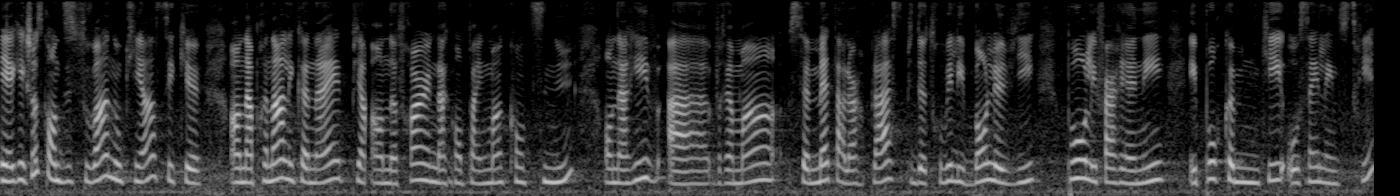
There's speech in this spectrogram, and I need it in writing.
il y a quelque chose qu'on dit souvent à nos clients, c'est que en apprenant à les connaître puis en offrant un accompagnement continu, on arrive à vraiment se mettre à leur place puis de trouver les bons leviers pour les faire rayonner et pour communiquer au sein de l'industrie.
